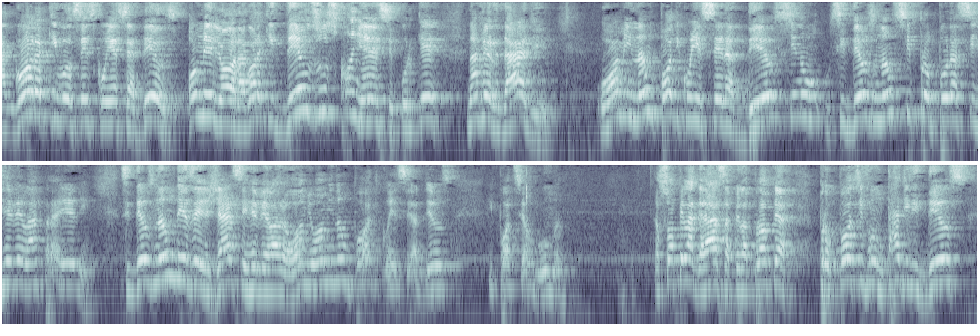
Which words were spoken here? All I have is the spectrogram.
agora que vocês conhecem a Deus, ou melhor, agora que Deus os conhece, porque na verdade o homem não pode conhecer a Deus se, não, se Deus não se propor a se revelar para ele. Se Deus não desejar se revelar ao homem, o homem não pode conhecer a Deus, hipótese alguma. É só pela graça, pela própria propósito e vontade de Deus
